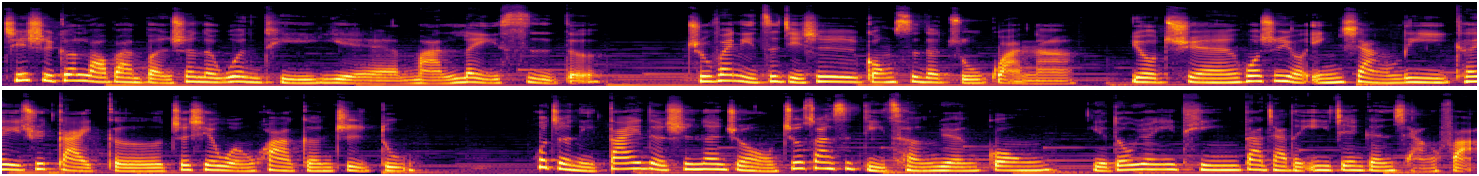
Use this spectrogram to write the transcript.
其实跟老板本身的问题也蛮类似的，除非你自己是公司的主管呐，有权或是有影响力，可以去改革这些文化跟制度。或者你待的是那种，就算是底层员工，也都愿意听大家的意见跟想法，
